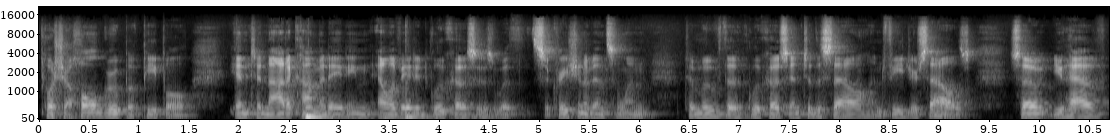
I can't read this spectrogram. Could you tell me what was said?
push a whole group of people into not accommodating elevated glucoses with secretion of insulin to move the glucose into the cell and feed your cells. So you have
